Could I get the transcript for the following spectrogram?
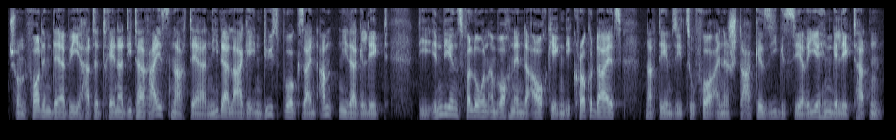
Schon vor dem Derby hatte Trainer Dieter Reis nach der Niederlage in Duisburg sein Amt niedergelegt. Die Indians verloren am Wochenende auch gegen die Crocodiles, nachdem sie zuvor eine starke Siegesserie hingelegt hatten.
